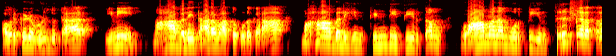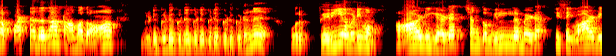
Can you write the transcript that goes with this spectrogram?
அவர் கீழே விழுந்துட்டார். இனி மகாபலி தாரவாத்து கொடுக்கறான். மகாபலியின் கிண்டி தீர்த்தம் வாமனமூர்த்தியின் திருக்கரத்துல பட்டதுதான் தாமதம். கிடுகிடு ஒரு பெரிய வடிவம். ஆழிகழச் சங்கம் இல்லம் எழத்திசை வாழி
